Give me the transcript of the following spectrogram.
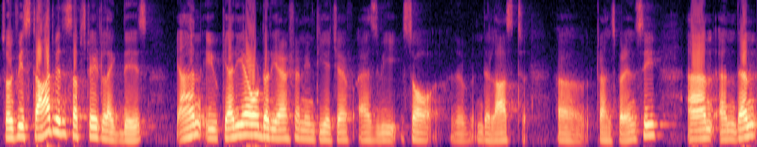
So if we start with a substrate like this and you carry out the reaction in THF as we saw in the last Uh, transparency and, and then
